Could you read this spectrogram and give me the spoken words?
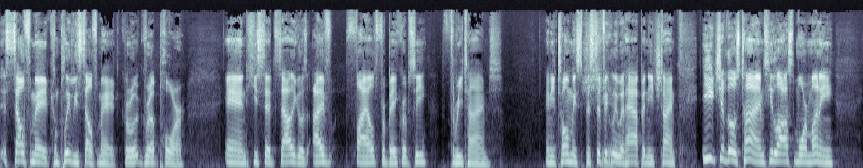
self-made, completely self-made. Grew, grew up poor, and he said, Sally goes, I've filed for bankruptcy three times. and he told me specifically Shit. what happened each time. Each of those times, he lost more money.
